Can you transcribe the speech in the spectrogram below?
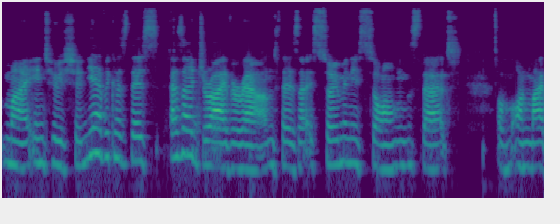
my intuition, yeah, because there's as I drive around, there's like so many songs that um, on my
